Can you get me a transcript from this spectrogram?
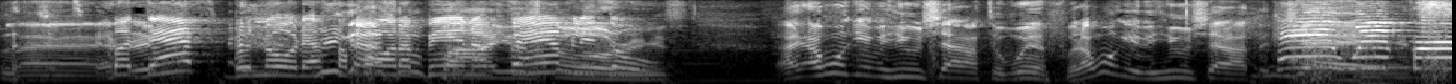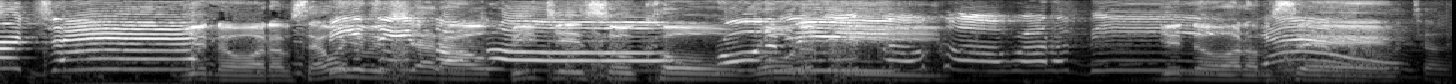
Legendary. But that's, but no, that's We a part of being a family, stories. I, I want to give a huge shout out to Winford. I want to give a huge shout out to. Hey, Jazz. Winford, Jazz. You know what I'm saying? I want to give a shout So out Cold, BJ So Cold, Rhoda Rhoda B. B. So cool, Rhoda B. You know what I'm Yes. saying?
